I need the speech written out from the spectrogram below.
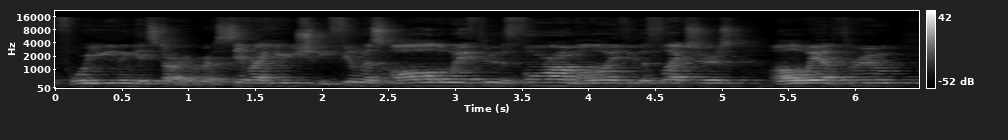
before you even get started. We're going to sit right here. You should be feeling this all the way through the forearm, all the way through the flexors, all the way up through,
